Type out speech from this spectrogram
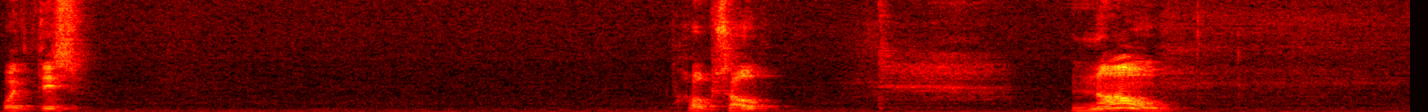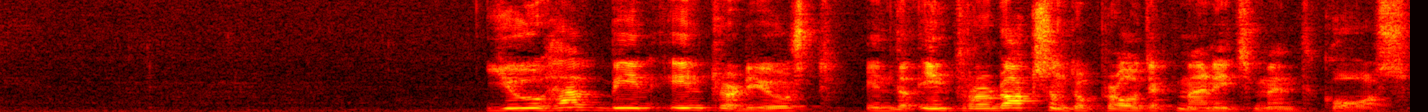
with this? Hope so. Now, you have been introduced in the Introduction to Project Management course.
